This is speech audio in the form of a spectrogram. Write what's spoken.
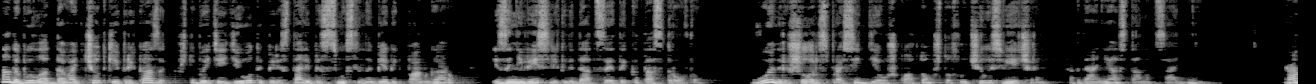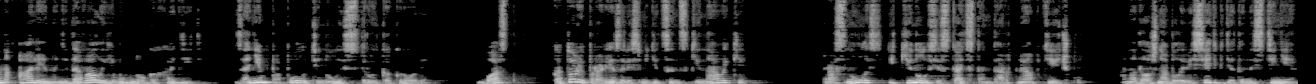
Надо было отдавать четкие приказы, чтобы эти идиоты перестали бессмысленно бегать по ангару и занялись ликвидацией этой катастрофы. Воин решил расспросить девушку о том, что случилось вечером, когда они останутся одни. Рана Алиена не давала ему много ходить. За ним по полу тянулась струйка крови. Баст, в которой прорезались медицинские навыки, проснулась и кинулась искать стандартную аптечку. Она должна была висеть где-то на стене.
